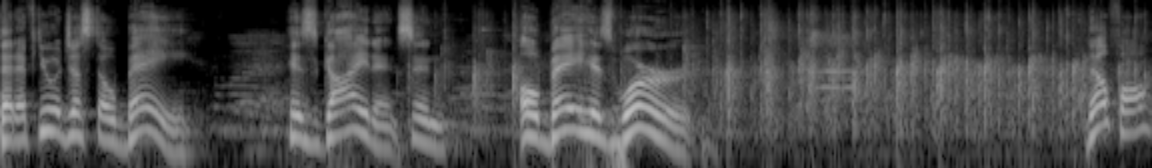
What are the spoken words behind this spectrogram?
that if you would just obey his guidance and obey his word, they'll fall.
